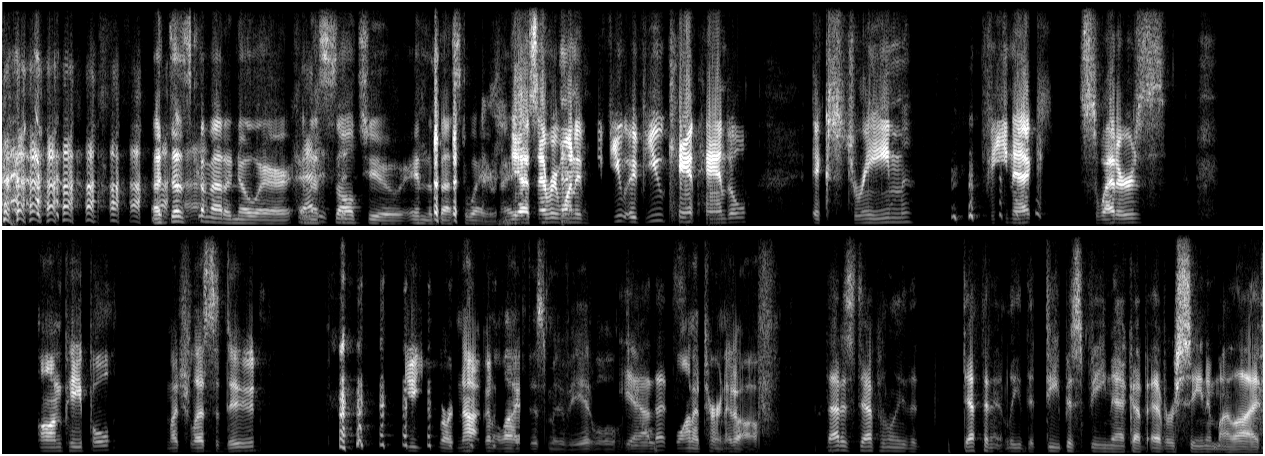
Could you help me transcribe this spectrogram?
That does come out of nowhere and That is the- assault you in the best way, right? Yes, everyone. If, if you if you can't handle extreme V-neck sweaters on people, much less a dude, you, you are not going to like this movie. It will. Yeah, you that's- want to turn it off. That is definitely the definitely the deepest V-neck I've ever seen in my life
